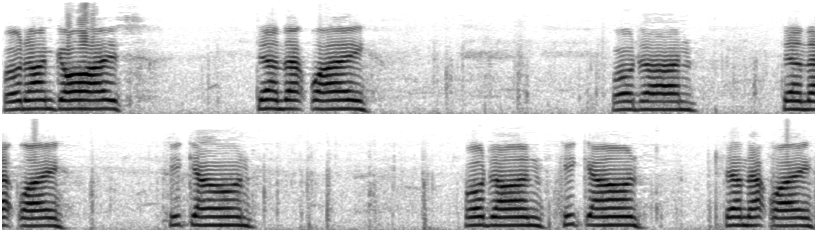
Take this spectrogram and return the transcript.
Well done, guys. Down that way. Well done. Down that way. Keep going. Well done. Keep going. Down that way.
